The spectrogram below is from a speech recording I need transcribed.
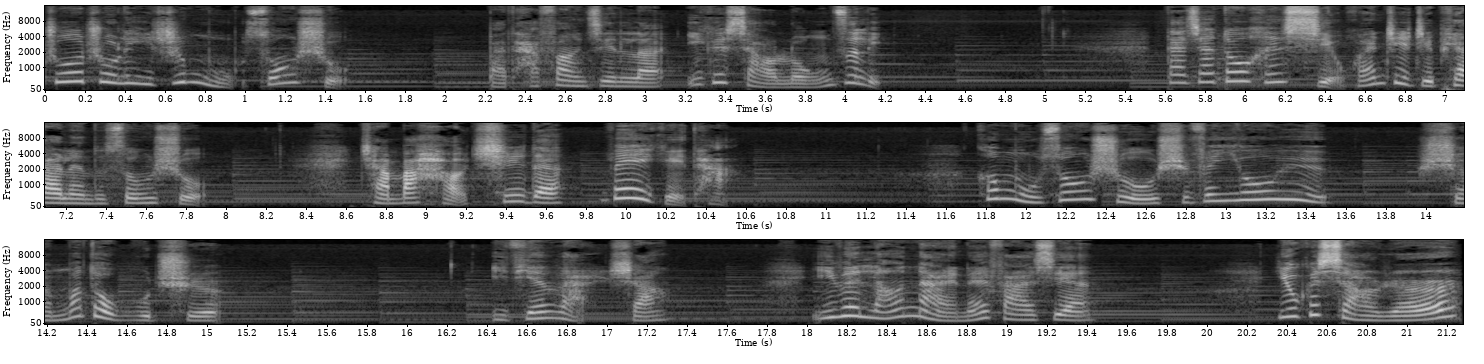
捉住了一只母松鼠，把它放进了一个小笼子里。大家都很喜欢这只漂亮的松鼠，常把好吃的喂给它。可母松鼠十分忧郁，什么都不吃。一天晚上，一位老奶奶发现，有个小人儿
